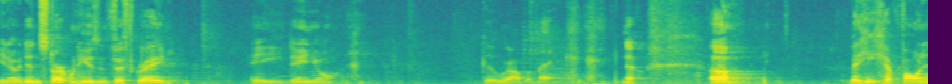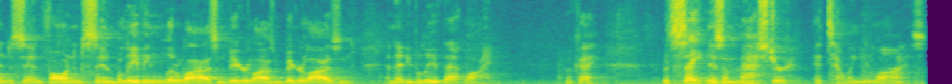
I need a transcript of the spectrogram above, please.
You know, it didn't start when he was in fifth grade. Hey, Daniel, go rob a bank. no. Um, but he kept falling into sin, falling into sin, believing little lies and bigger lies and bigger lies, and, and then he believed that lie. Okay? But Satan is a master at telling you lies.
